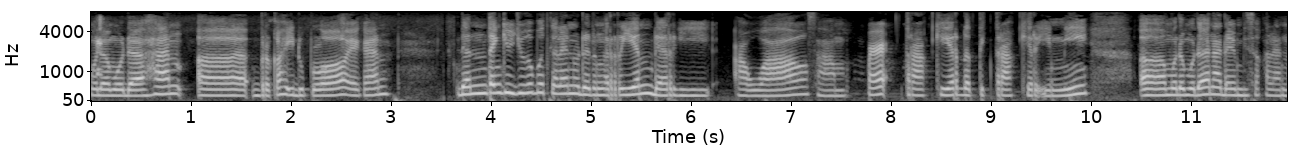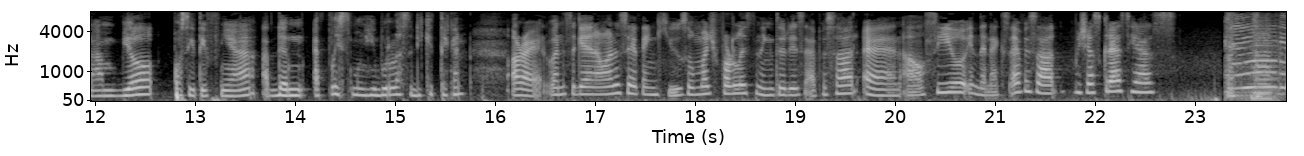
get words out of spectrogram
mudah-mudahan eh, berkah hidup lo ya kan dan thank you juga buat kalian udah dengerin dari awal sampai terakhir detik terakhir ini. Eh, mudah-mudahan ada yang bisa kalian ambil positifnya dan at least menghibur lah sedikit ya kan. Alright, once again I want to say thank you so much for listening to this episode and I'll see you in the next episode. Muchas gracias. Thank you.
